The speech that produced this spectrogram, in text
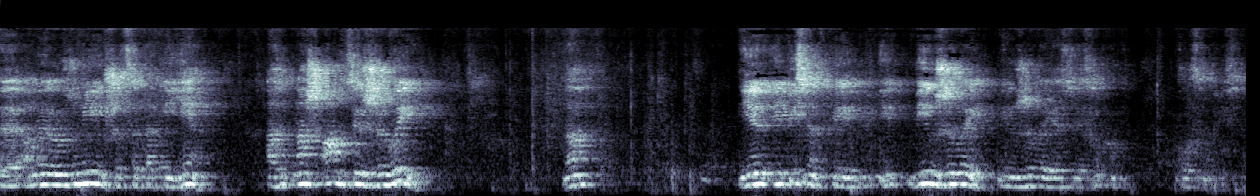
а ми розуміємо, що це так і є. А наш акцій живий. Да? Є, є пісня така, він живий, він живий, я, я слухав. Класна пісня.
